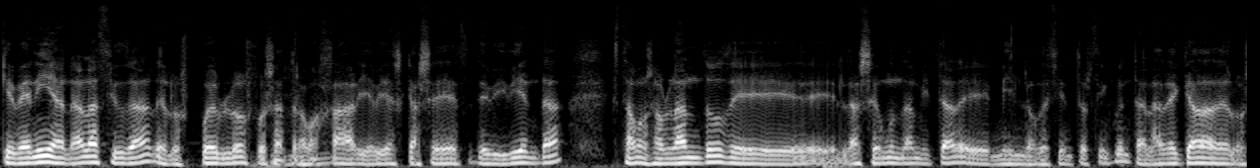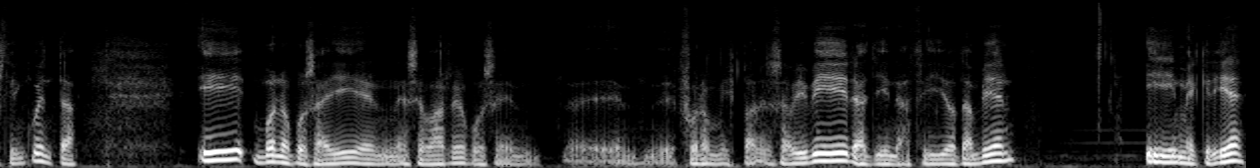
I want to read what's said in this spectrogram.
que, venían a la ciudad de los pueblos pues a trabajar y había escasez de vivienda. Estamos hablando de la segunda mitad de 1950, la década de los 50. Y bueno, pues ahí en ese barrio pues fueron mis padres a vivir, allí nací yo también y me crié.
